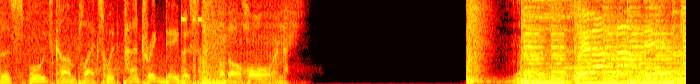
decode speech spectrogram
The Sports Complex with Patrick Davis on the Horn. Well,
